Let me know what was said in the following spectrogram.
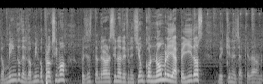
domingo, del domingo próximo, pues ya se tendrá ahora sí una definición con nombre y apellidos de quienes ya quedaron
